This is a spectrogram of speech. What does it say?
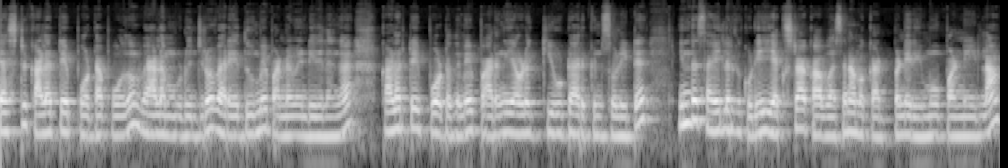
ஜஸ்ட்டு கலர் டேப் போட்டால் போதும். வேலை முடிஞ்சிடும் வேறு எதுவுமே பண்ண வேண்டியதில்லைங்க. கலர் டேப் போட்டதுமே பாருங்கள் எவ்வளோ க்யூட்டாக இருக்குதுன்னு சொல்லிட்டு இந்த சைடில் இருக்கக்கூடிய எக்ஸ்ட்ரா கவர்ஸை நம்ம கட் பண்ணி ரிமூவ் பண்ணிடலாம்.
